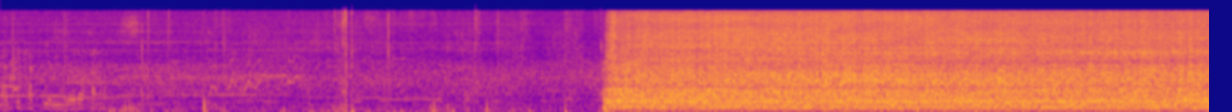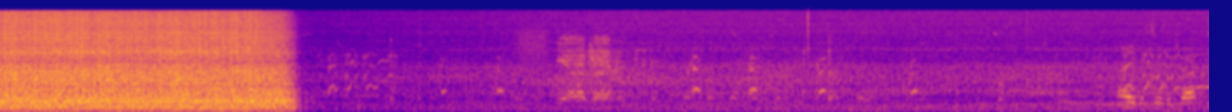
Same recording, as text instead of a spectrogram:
I'd be happy in the little house. Yeah, that's right. Oh, you can see the trucks.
